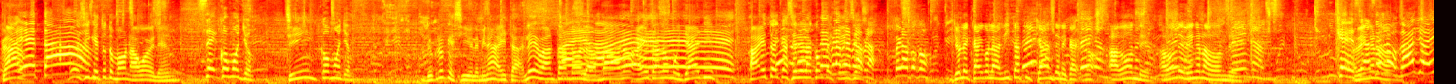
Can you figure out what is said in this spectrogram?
Claro. Ahí está. ¿Puedo decir que esto tomaron agua, Belén? sé, como yo, Sí, como yo. Yo creo que sí. Mira, ahí está. Levantando Ahí las va. manos. Ahí están los muchachos. A esto hay que hacerle la competencia. Espera, espera, espera, espera un poco. Yo le caigo las alitas Vengan, picantes. Le caigo. No, ¿A dónde? ¿A dónde vengan? ¿A dónde? Vengan. ¿Qué? ¿Se Vengan hacen a- los gallos ahí?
